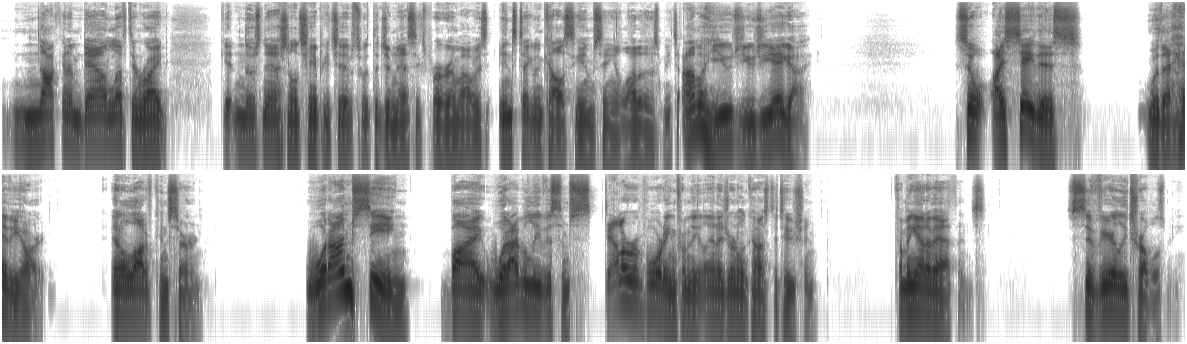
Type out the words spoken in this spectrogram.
knocking them down left and right, getting those national championships with the gymnastics program, I was in Stegeman Coliseum seeing a lot of those meets. I'm a huge UGA guy. So I say this with a heavy heart and a lot of concern. What I'm seeing by what I believe is some stellar reporting from the Atlanta Journal Constitution coming out of Athens severely troubles me.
